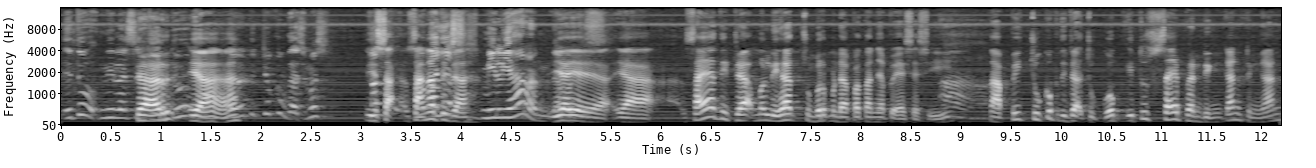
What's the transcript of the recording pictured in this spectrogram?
itu nilai Dari- segitu ya. itu cukup gak sih, Mas? Ya, sa- sangat tidak. Miliaran. Iya iya iya ya. Saya tidak melihat sumber pendapatannya PSSI, Ah. tapi cukup tidak cukup itu saya bandingkan dengan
